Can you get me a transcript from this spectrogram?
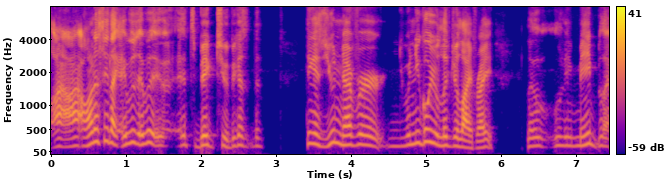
I, honestly like it was it was it's big too because the thing is you never when you go you live your life right maybe like,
